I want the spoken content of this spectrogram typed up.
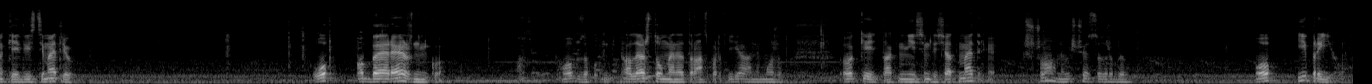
Окей, 200 метрів. Оп, обережненько. Оп, заход... Але ж то в мене транспорт, я не можу. Окей, так, мені 70 метрів. Що? Навіщо я це зробив? Оп, і приїхав.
